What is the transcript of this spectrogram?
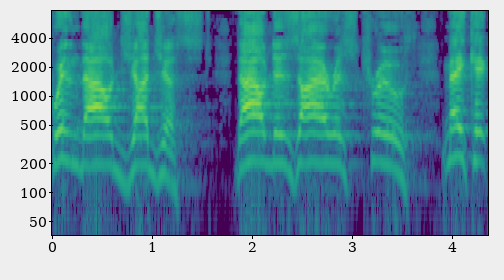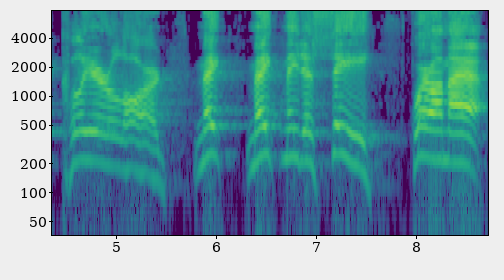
when thou judgest. Thou desirest truth. Make it clear, Lord. Make, make me to see where I'm at.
